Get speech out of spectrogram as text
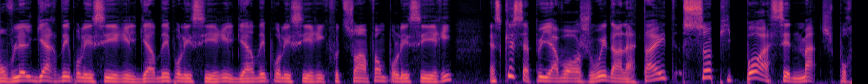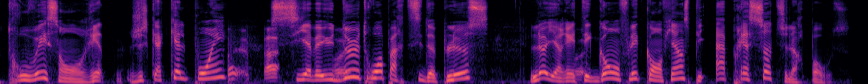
On voulait le garder pour les séries, le garder pour les séries, le garder pour les séries, qu'il faut que tu sois en forme pour les séries. Est-ce que ça peut y avoir joué dans la tête, ça, puis pas assez de matchs pour trouver son rythme? Jusqu'à quel point, Ah, s'il y avait eu ouais. deux, trois parties de plus, là, il aurait été gonflé de confiance, puis après ça, tu le reposes?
